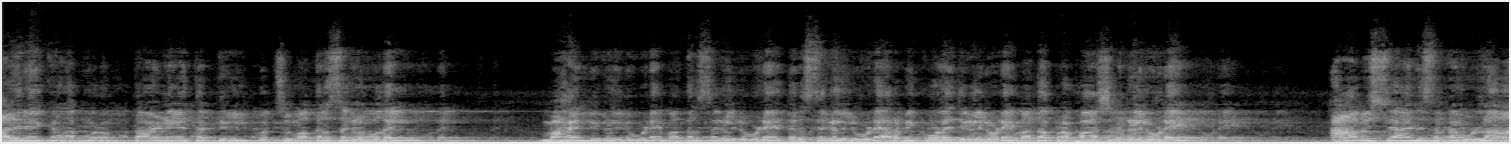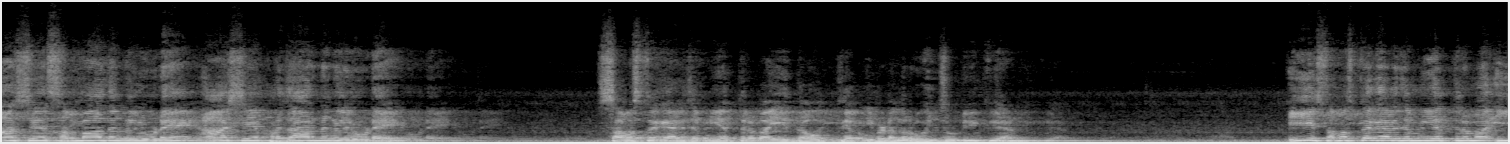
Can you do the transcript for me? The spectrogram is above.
അതിനേക്കാൾ അപ്പുറം താഴെ തട്ടിൽ കൊച്ചു മദ്രസകൾ മുതൽ മഹല്ലുകളിലൂടെ മദ്രസകളിലൂടെ ദർസുകളിലൂടെ അറബി കോളേജുകളിലൂടെ മതപ്രഭാഷണങ്ങളിലൂടെ ആവശ്യാനുസരണമുള്ള ആശയ സംവാദങ്ങളിലൂടെ ആശയ പ്രചാരണങ്ങളിലൂടെ സമസ്തകാല ജമീയത്തിലുമായി ദൗത്യം ഇവിടെ നിർവഹിച്ചുകൊണ്ടിരിക്കുകയാണ്. ഈ സമസ്തകാല ജമീയത്തിലുമായി ജമീയത്തിലുമ ഈ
